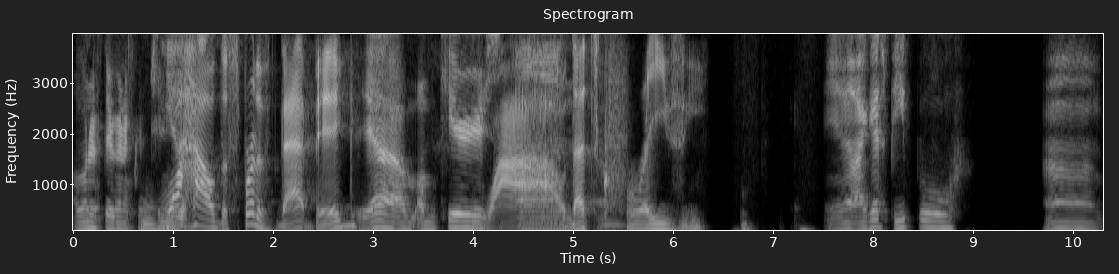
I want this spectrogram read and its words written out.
I wonder if they're gonna continue. to- wow, the spread is that big. Yeah, I'm, I'm curious. Wow, um, that's um, crazy. You know, I guess people. Um,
